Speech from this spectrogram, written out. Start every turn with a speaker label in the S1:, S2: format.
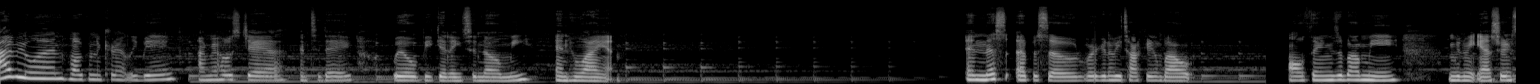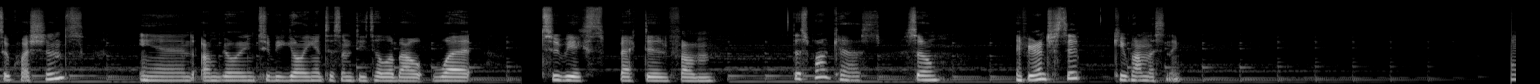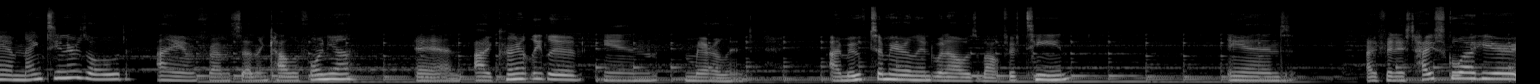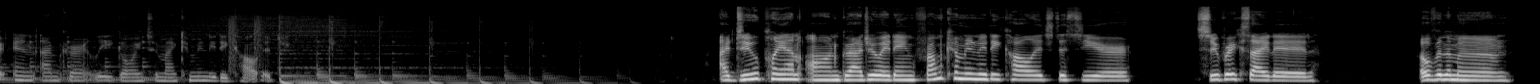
S1: Hi, everyone. Welcome to Currently Being. I'm your host, Jaya, and today we'll be getting to know me and who I am. In this episode, we're going to be talking about all things about me. I'm going to be answering some questions, and I'm going to be going into some detail about what to be expected from this podcast. So, if you're interested, keep on listening. 19 years old. I am from Southern California and I currently live in Maryland. I moved to Maryland when I was about 15 and I finished high school out here and I'm currently going to my community college. I do plan on graduating from community college this year. Super excited over the moon.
